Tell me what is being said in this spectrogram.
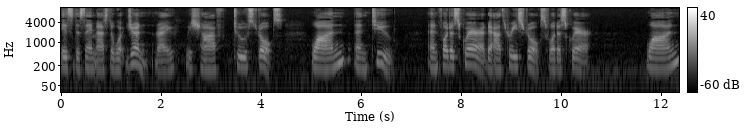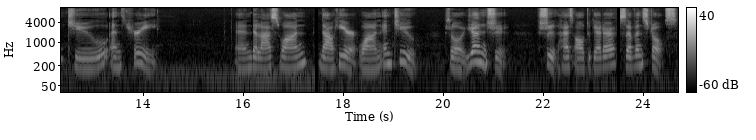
is the same as the word jun, right? Which have two strokes, one and two. And for the square, there are three strokes for the square. One, two, and three. And the last one down here, one and two. So 认识 shi has altogether seven strokes.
